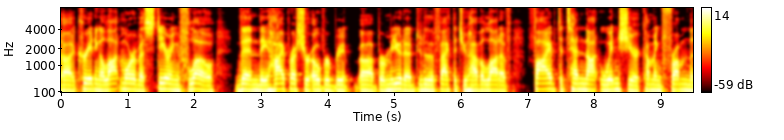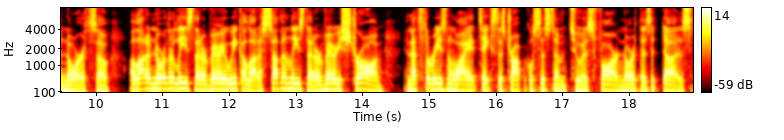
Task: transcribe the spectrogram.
uh, creating a lot more of a steering flow than the high pressure over uh, Bermuda due to the fact that you have a lot of 5 to 10 knot wind shear coming from the north. So, a lot of northerlies that are very weak, a lot of southerlies that are very strong. And that's the reason why it takes this tropical system to as far north as it does.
